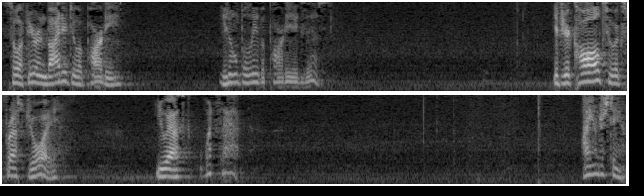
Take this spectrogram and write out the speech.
So if you're invited to a party, you don't believe a party exists. If you're called to express joy, you ask, What's that? I understand.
